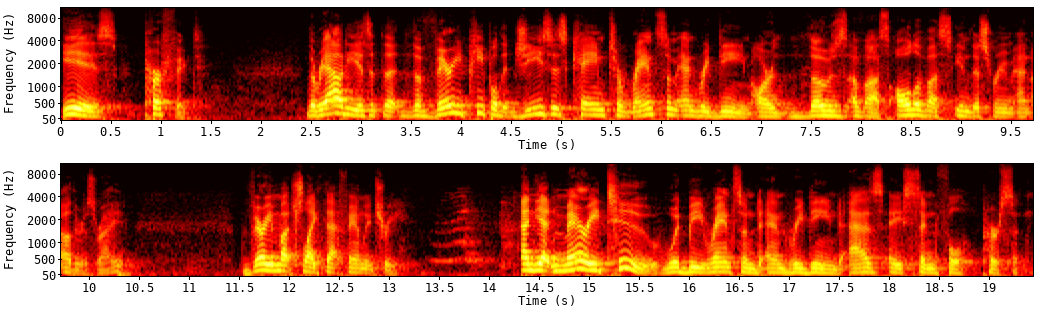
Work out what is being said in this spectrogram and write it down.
is perfect. The reality is that the, the very people that Jesus came to ransom and redeem are those of us, all of us in this room and others, right? Very much like that family tree. And yet, Mary too would be ransomed and redeemed as a sinful person.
